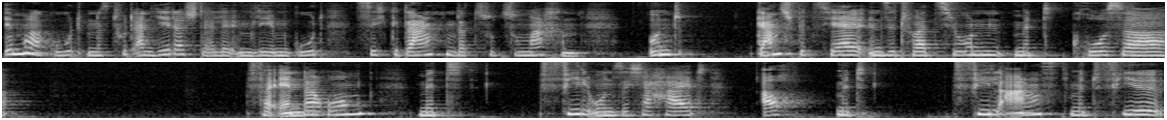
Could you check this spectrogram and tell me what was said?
immer gut und es tut an jeder Stelle im Leben gut, sich Gedanken dazu zu machen. Und ganz speziell in Situationen mit großer Veränderung, mit viel Unsicherheit, auch mit viel Angst, mit viel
